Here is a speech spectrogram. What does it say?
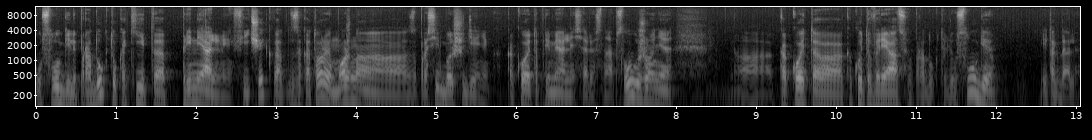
услуге или продукту какие-то премиальные фичи, за которые можно а, запросить больше денег. Какое-то премиальное сервисное обслуживание, а, какую-то вариацию продукта или услуги и так далее.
